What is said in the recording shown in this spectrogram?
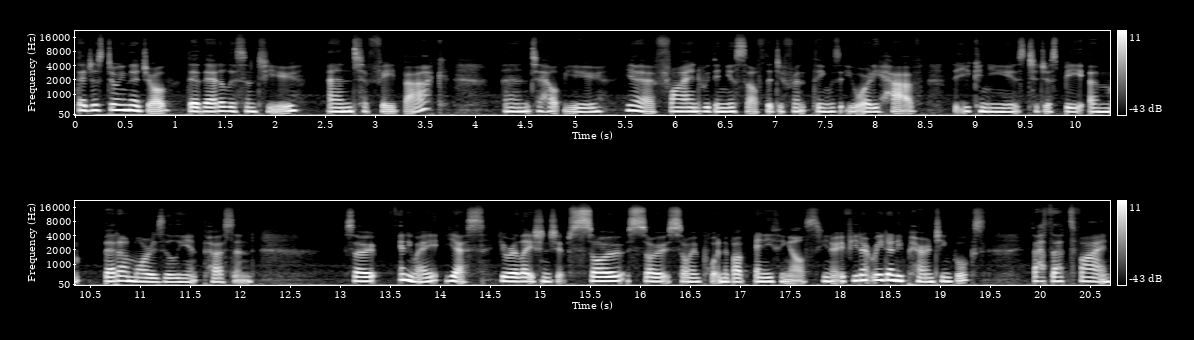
They're just doing their job. They're there to listen to you and to feedback and to help you, yeah, find within yourself the different things that you already have that you can use to just be a better, more resilient person. So, anyway, yes, your relationship's so, so, so important above anything else. You know, if you don't read any parenting books, that, that's fine.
